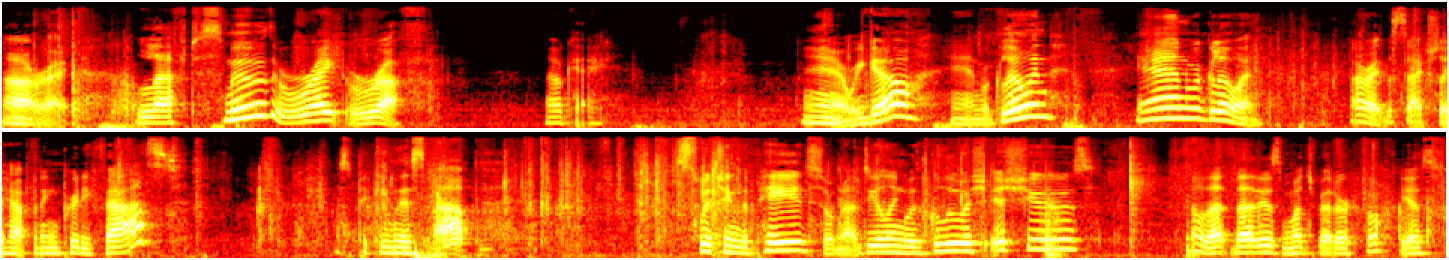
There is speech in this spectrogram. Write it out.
All right, left smooth, right rough. Okay. There we go. And we're gluing, and we're gluing. All right, this is actually happening pretty fast. Just picking this up, switching the page so I'm not dealing with gluish issues. Oh, that, that is much better. Oh, yes.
